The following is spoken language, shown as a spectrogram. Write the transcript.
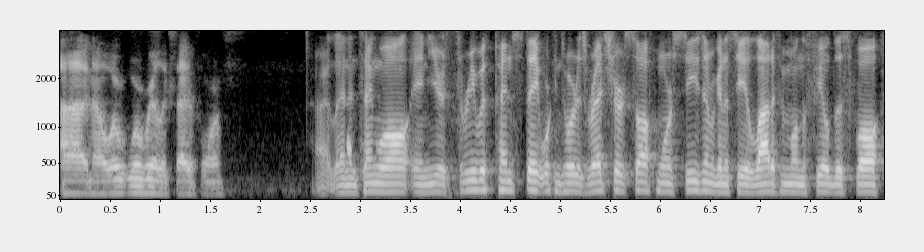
uh, no, we're, we're real excited for him. All right, Landon Tengwall in year three with Penn State, working toward his redshirt sophomore season. We're going to see a lot of him on the field this fall.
